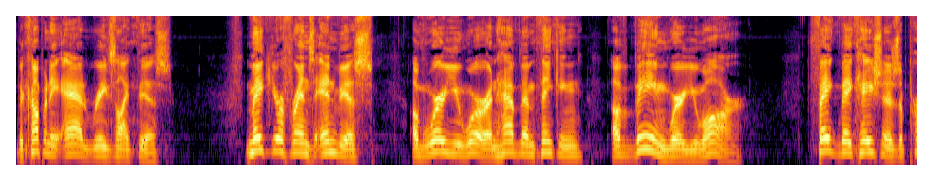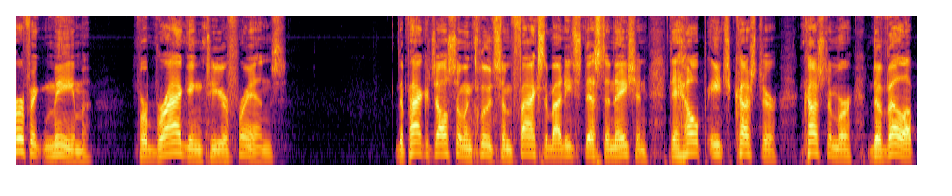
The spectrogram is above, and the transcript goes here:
The company ad reads like this Make your friends envious of where you were and have them thinking of being where you are. Fake vacation is a perfect meme for bragging to your friends. The package also includes some facts about each destination to help each customer, customer develop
